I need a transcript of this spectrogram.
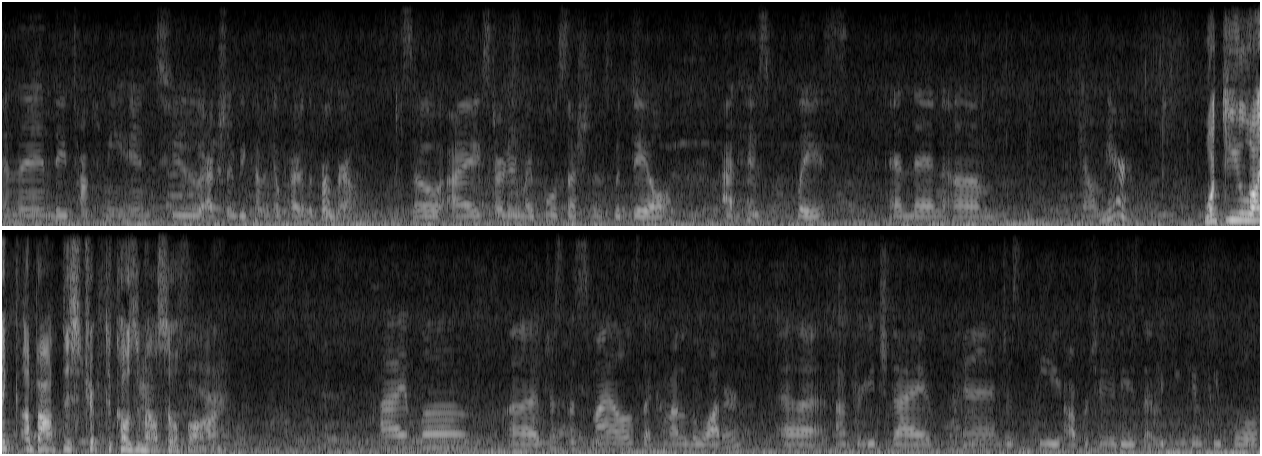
and then they talked me into actually becoming a part of the program. So I started my pool sessions with Dale at his place, and then um, now I'm here. What do you like about this trip to Cozumel so far? I love uh, just the smiles that come out of the water uh, after each dive and just the opportunities that we can give people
